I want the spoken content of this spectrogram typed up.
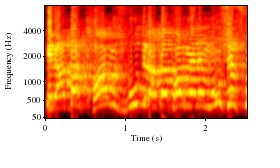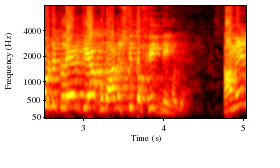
ارادہ تھا مضبوط ارادہ تھا اور میں نے منہ سے اس کو ڈکلیئر کیا خدا نے اس کی توفیق دی مجھے۔ آمین؟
